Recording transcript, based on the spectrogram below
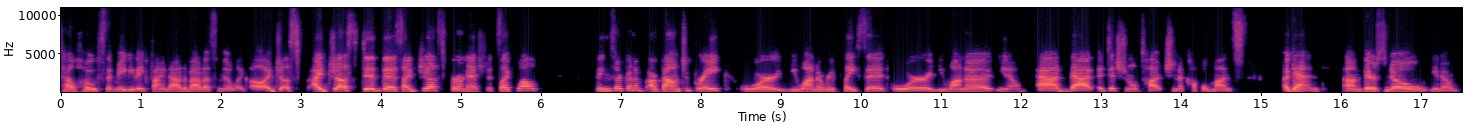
tell hosts that maybe they find out about us and they're like, oh, I just, I just did this. I just furnished. It's like, well, things are gonna are bound to break or you want to replace it or you want to you know add that additional touch in a couple months. Again um, there's no you know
